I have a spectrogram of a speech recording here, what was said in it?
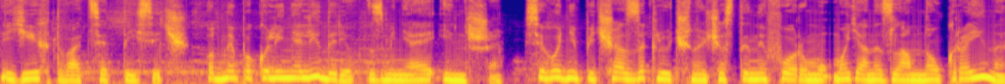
Їх 20 тисяч. Одне покоління лідерів зміняє інше. Сьогодні, під час заключної частини форуму Моя незламна Україна,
